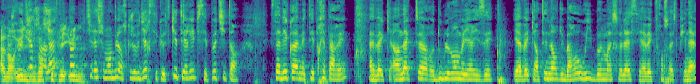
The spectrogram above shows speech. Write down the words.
Ah non, une, je vous en supplie, une. Pour tirer sur l'ambulance. Ce que je veux dire, c'est que ce qui est terrible, c'est petit 1. Ça avait quand même été préparé avec un acteur doublement molérisé et avec un ténor du barreau, oui, Benoît Solès et avec François Spinner,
